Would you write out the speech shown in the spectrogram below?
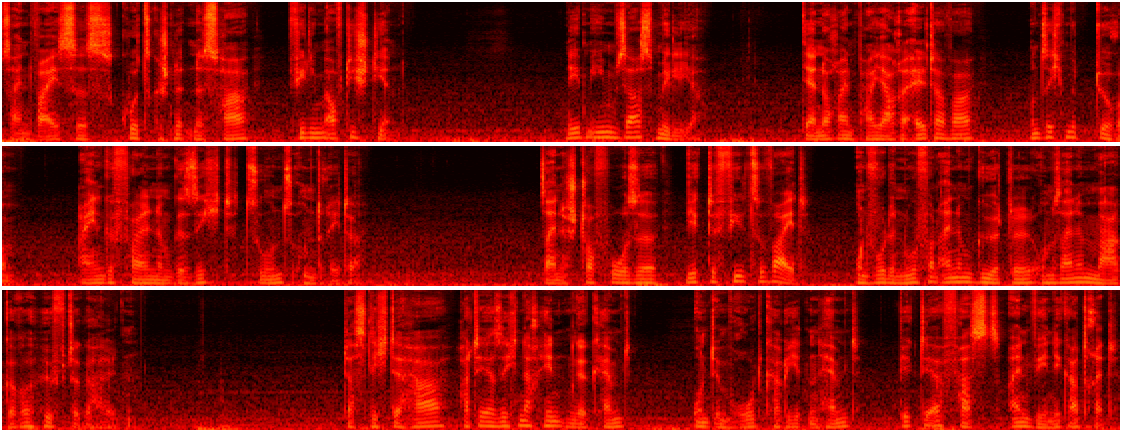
Sein weißes, kurzgeschnittenes Haar fiel ihm auf die Stirn. Neben ihm saß Milja, der noch ein paar Jahre älter war und sich mit dürrem, eingefallenem Gesicht zu uns umdrehte. Seine Stoffhose wirkte viel zu weit und wurde nur von einem Gürtel um seine magere Hüfte gehalten. Das lichte Haar hatte er sich nach hinten gekämmt und im rot karierten Hemd wirkte er fast ein wenig adrett.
